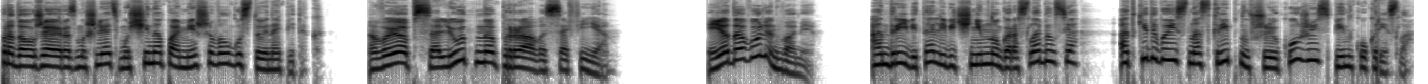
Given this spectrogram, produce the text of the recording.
Продолжая размышлять, мужчина помешивал густой напиток. «Вы абсолютно правы, София. Я доволен вами». Андрей Витальевич немного расслабился, откидываясь на скрипнувшую кожей спинку кресла.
